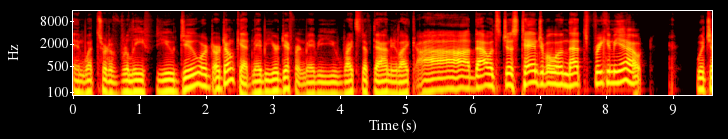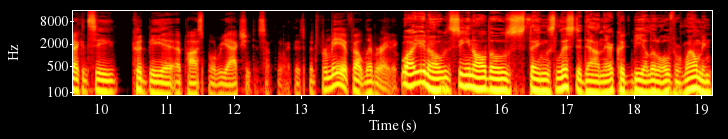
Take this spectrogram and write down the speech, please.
and what sort of relief you do or, or don't get. Maybe you're different. Maybe you write stuff down and you're like, ah, now it's just tangible and that's freaking me out, which I could see could be a, a possible reaction to something like this. But for me, it felt liberating. Well, you know, seeing all those things listed down there could be a little overwhelming,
